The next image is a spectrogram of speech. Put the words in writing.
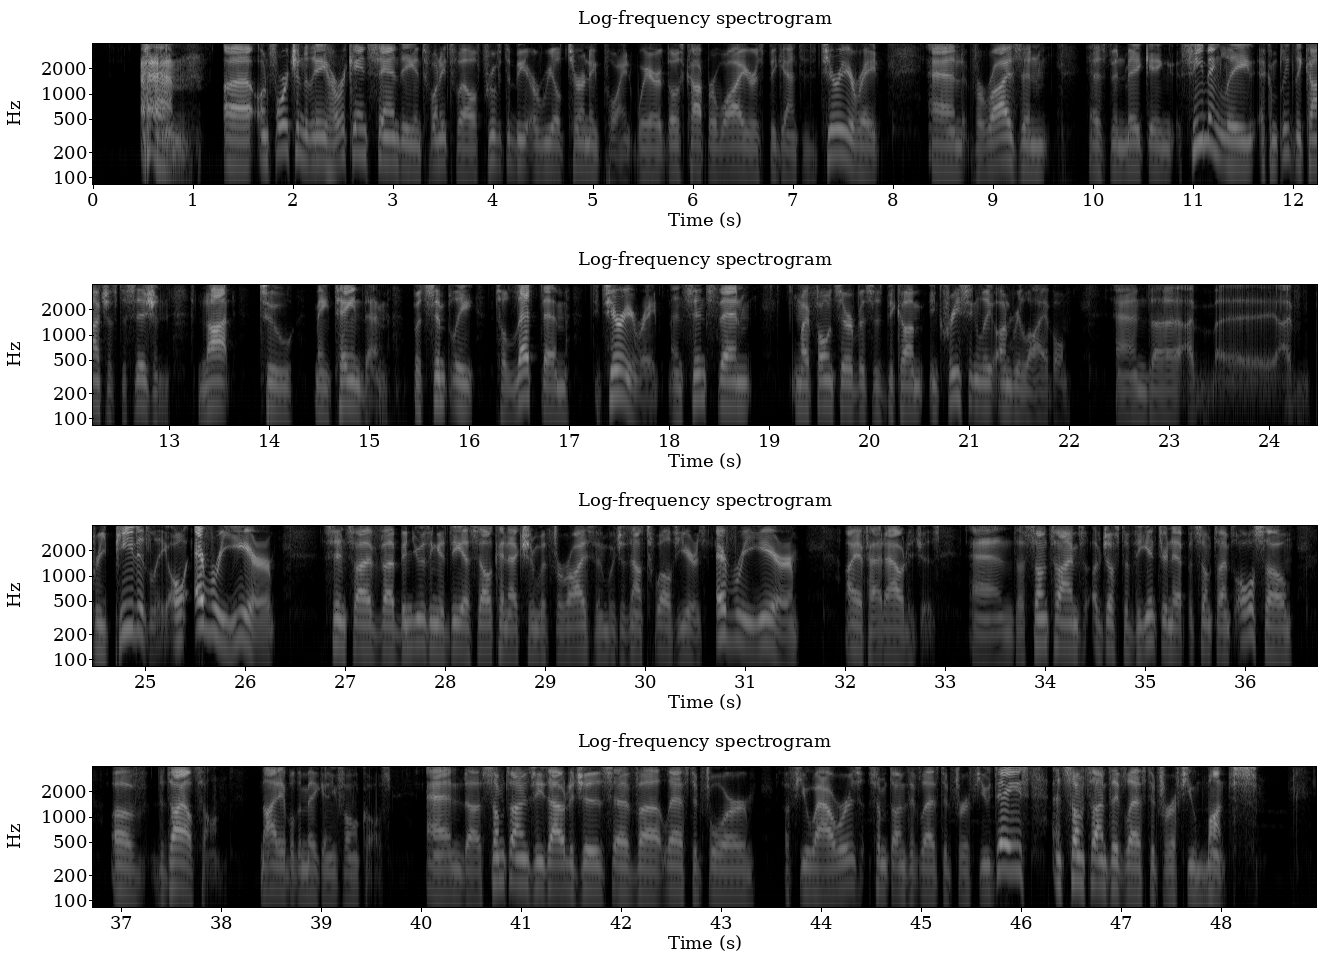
uh, unfortunately, Hurricane Sandy in 2012 proved to be a real turning point where those copper wires began to deteriorate, and Verizon has been making seemingly a completely conscious decision not to maintain them, but simply to let them deteriorate. And since then, my phone service has become increasingly unreliable. And uh, I've, uh, I've, repeatedly, oh, every year since I've uh, been using a DSL connection with Verizon, which is now 12 years, every year I have had outages. And uh, sometimes of just of the internet, but sometimes also of the dial tone, not able to make any phone calls. And sometimes these outages have lasted for a few hours, sometimes they've lasted for a few days, and sometimes they've lasted for a few months.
